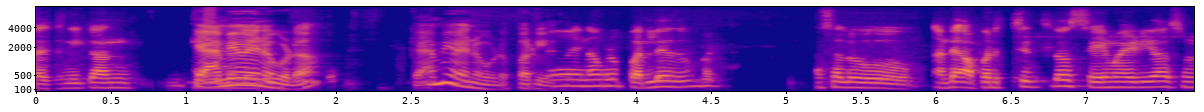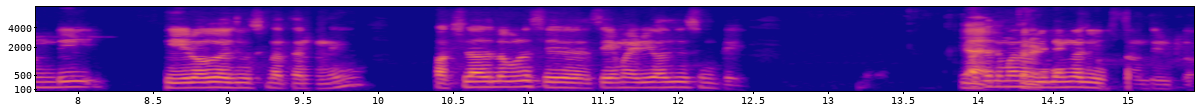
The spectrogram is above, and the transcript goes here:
రజనీకాంత్ క్యామియో అయినా కూడా. క్యామియో అయినా కూడా పర్లేదు. అయినా కూడా పర్లేదు బట్ అసలు అంటే అపరిచిత్లో సేమ్ ఐడియాస్ ఉండి హీరోగా చూసిన అతన్ని పక్షిరాజులో కూడా సేమ్ ఐడియాలజీస్ ఉంటాయి. అతన్ని మనం విలంగా చూస్తాం దీంట్లో.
